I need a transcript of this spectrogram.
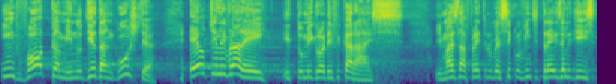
Invoca-me no dia da angústia, eu te livrarei e tu me glorificarás. E mais na frente, no versículo 23, ele diz:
